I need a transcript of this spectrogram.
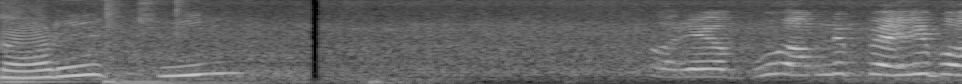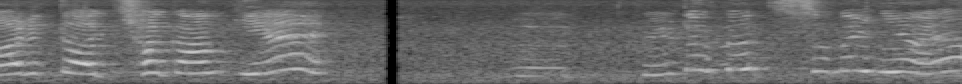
साढ़े तीन अरे अबू, आपने पहली बार इतना अच्छा काम किया है। बेटा, कुछ समझ नहीं आया।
